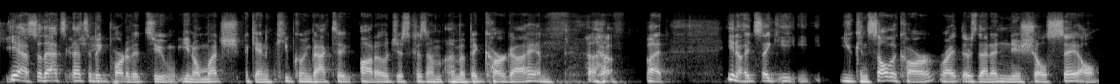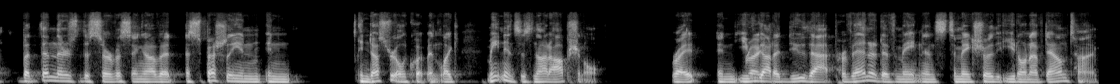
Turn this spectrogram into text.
Yeah, so that's that's a big part of it too. You know, much again, keep going back to auto just because I'm I'm a big car guy, and Yeah. but you know, it's like you, you can sell the car, right? There's that initial sale, but then there's the servicing of it, especially in in industrial equipment. Like maintenance is not optional, right? And you've Right. got to do that preventative maintenance to make sure that you don't have downtime,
